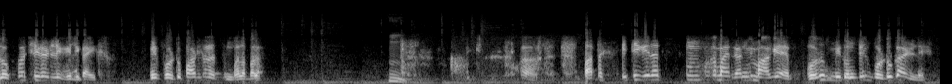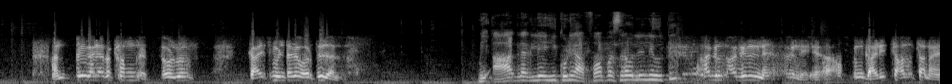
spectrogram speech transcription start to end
लोक चिरडली गेली काही. मी फोटो पाठवला तुम्हाला बघा. हं, हा. आता किती गेलं मी मागे आहे. बरोबर मी दोन तीन फोटो काढले. आणि ते गाडी आता थांबल्यात जवळजवळ चाळीस मिनिटाच्या वरती झालं. मी आग लागली ही कोणी अफवा पसरवलेली होती? आग लागली नाही आग नाही. आपण गाडी चालताना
